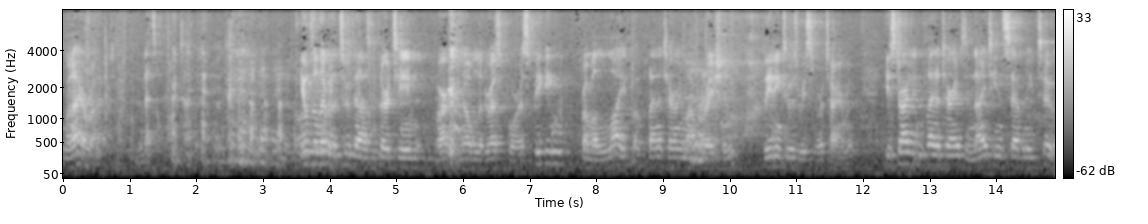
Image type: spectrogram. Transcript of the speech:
when I arrived, and that's a long time ago. He'll deliver the 2013 Margaret Noble Address for us, speaking from a life of planetarium operation leading to his recent retirement. He started in planetariums in 1972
